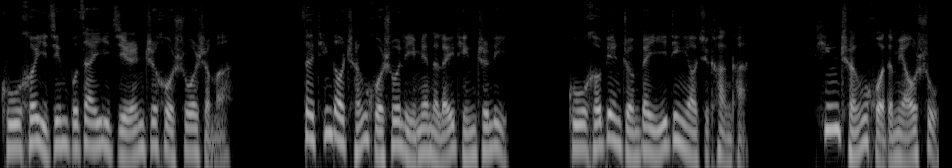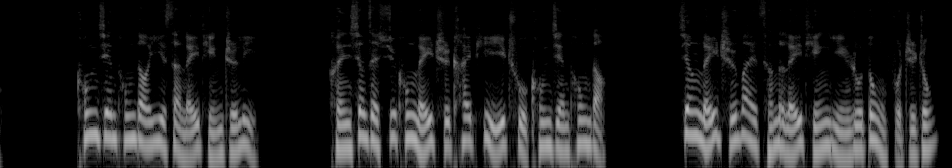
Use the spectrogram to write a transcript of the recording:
古河已经不在意几人之后说什么，在听到陈火说里面的雷霆之力，古河便准备一定要去看看。听陈火的描述，空间通道溢散雷霆之力，很像在虚空雷池开辟一处空间通道，将雷池外层的雷霆引入洞府之中。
